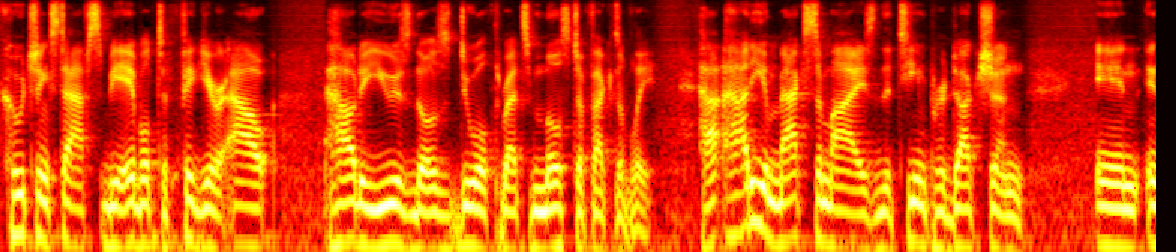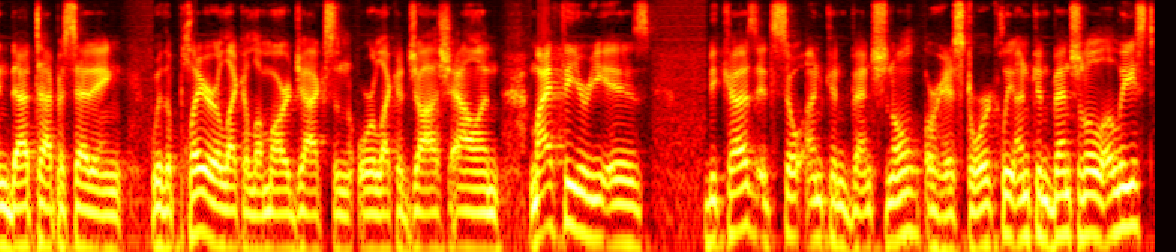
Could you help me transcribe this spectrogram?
coaching staffs be able to figure out how to use those dual threats most effectively. How, how do you maximize the team production in in that type of setting with a player like a Lamar Jackson or like a Josh Allen? My theory is because it's so unconventional or historically unconventional at least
